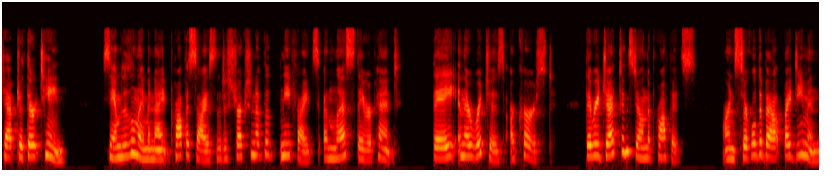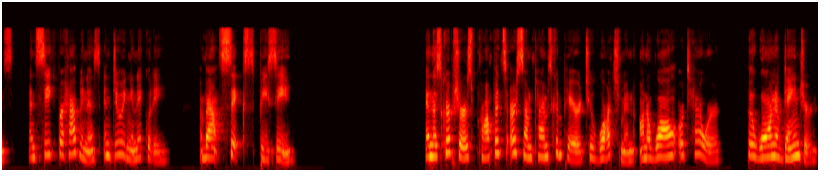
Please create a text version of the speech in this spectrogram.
Chapter 13 Samuel the Lamanite prophesies the destruction of the Nephites unless they repent. They and their riches are cursed. They reject and stone the prophets, are encircled about by demons, and seek for happiness in doing iniquity. About 6 BC. In the scriptures, prophets are sometimes compared to watchmen on a wall or tower who warn of danger.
